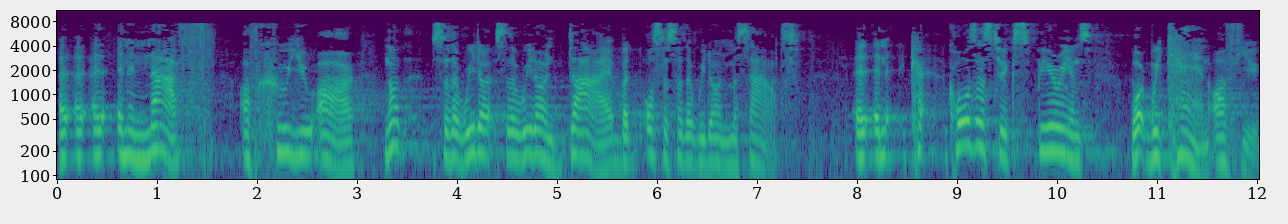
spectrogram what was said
a, a, an enough of who you are, not so that we don't, so that we don't die, but also so that we don't miss out. And, and cause us to experience what we can of you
